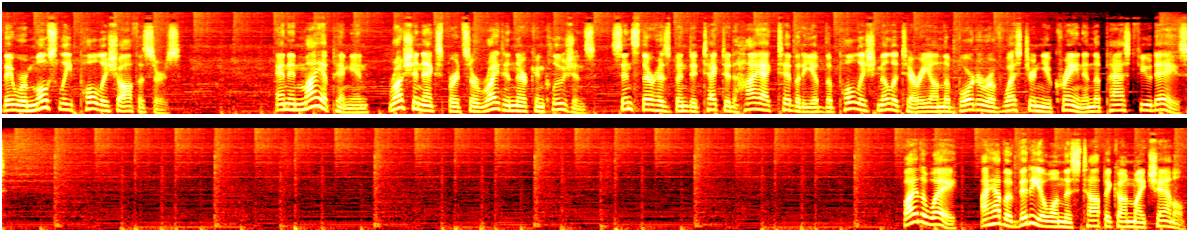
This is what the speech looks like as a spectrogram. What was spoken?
They were mostly Polish officers. And in my opinion, Russian experts are right in their conclusions, since there has been detected high activity of the Polish military on the border of western Ukraine in the past few days. By the way, I have a video on this topic on my channel,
